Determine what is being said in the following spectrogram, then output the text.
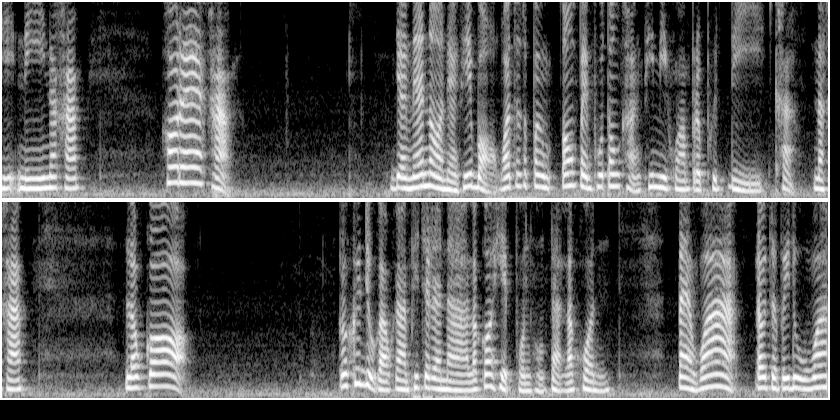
ธินี้นะคะ ข้อแรกค่ะ อย่างแน่นอนอย่างที่บอกว่าจะต้องต้องเป็นผู้ต้องขังที่มีความประพฤติดีค่ะนะคะ แล้วก็ ก็ขึ้นอยู่กับการพิจารณาแล้วก็เหตุผลของแต่ละคน แต่ว่าเราจะไปดูว่า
